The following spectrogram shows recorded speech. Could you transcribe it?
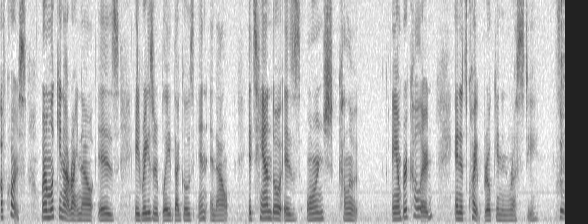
Of course. What I'm looking at right now is a razor blade that goes in and out. Its handle is orange color, amber colored, and it's quite broken and rusty. So,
